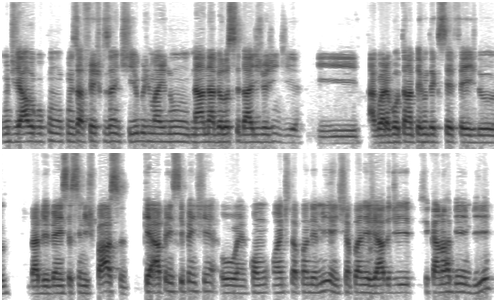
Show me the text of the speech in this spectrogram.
um diálogo com, com os afrescos antigos, mas num, na, na velocidade de hoje em dia. E agora voltando à pergunta que você fez do da vivência assim no espaço, que a princípio a gente, ou, como antes da pandemia, a gente tinha planejado de ficar no Airbnb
